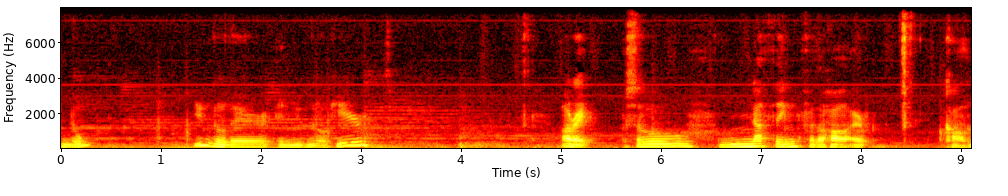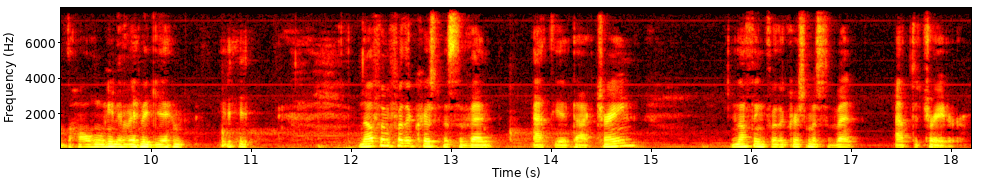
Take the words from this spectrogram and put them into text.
Nope. You can go there, and you can go here. All right. So nothing for the hall. Or call it the Halloween event again. nothing for the Christmas event at the attack train. Nothing for the Christmas event at the trader.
